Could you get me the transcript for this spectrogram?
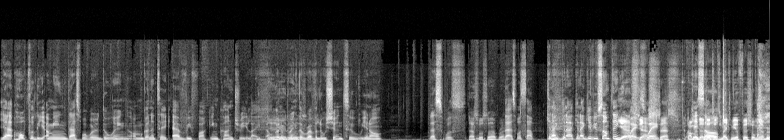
Yeah, hopefully. I mean, that's what we're doing. I'm gonna take every fucking country. Like, I'm Yeah, gonna it bring the revolution to, you know, that's what's That's what's up, right? that's what's up. Can I can I can I give you something? Yes, wait, yes, wait. yes. Okay, that, so- that just makes me official member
